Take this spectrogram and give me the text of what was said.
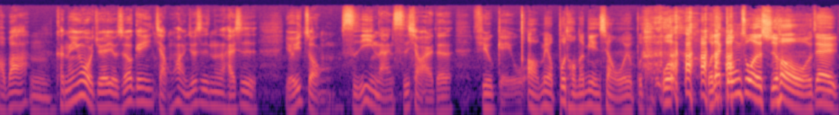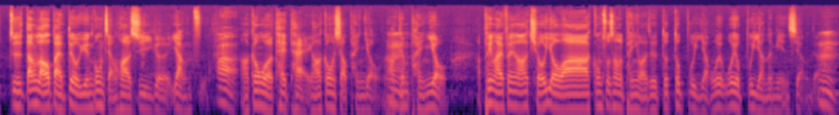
好吧，嗯，可能因为我觉得有时候跟你讲话，你就是呢，还是有一种死意男、死小孩的 feel 给我。哦，没有不同的面相，我有不同。我 我在工作的时候，我在就是当老板，对我员工讲话是一个样子啊，啊，跟我太太，然后跟我小朋友，然后跟朋友，嗯、朋友还分啊，球友啊，工作上的朋友啊，就都都不一样。我我有不一样的面相的。嗯，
